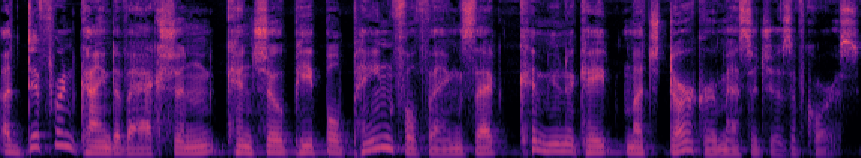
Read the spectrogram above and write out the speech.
a different kind of action can show people painful things that communicate much darker messages, of course.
